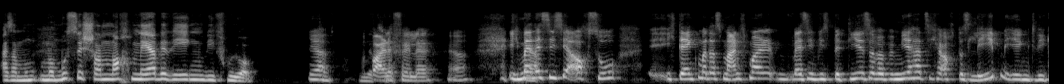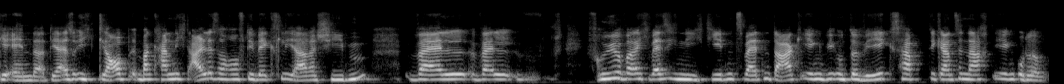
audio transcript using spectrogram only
Also man muss sich schon noch mehr bewegen wie früher. Ja. Auf alle Fälle, ja. Ich meine, ja. es ist ja auch so, ich denke mal, dass manchmal, weiß nicht, wie es bei dir ist, aber bei mir hat sich auch das Leben irgendwie geändert. Ja, also ich glaube, man kann nicht alles auch auf die Wechseljahre schieben, weil, weil früher war ich, weiß ich nicht, jeden zweiten Tag irgendwie unterwegs, habe die ganze Nacht irgend oder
